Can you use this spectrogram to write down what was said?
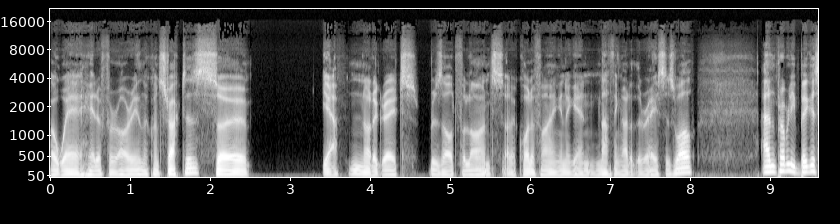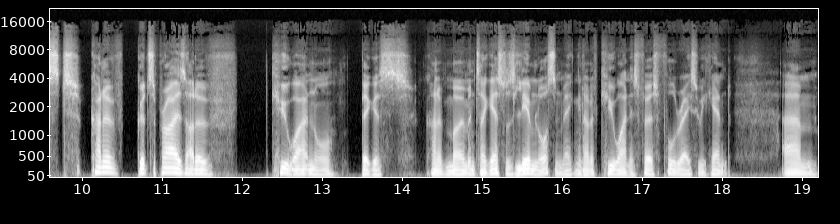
away ahead of Ferrari in the Constructors. So yeah, not a great result for Lance out of qualifying, and again, nothing out of the race as well. And probably biggest kind of good surprise out of Q1 or biggest kind of moment, I guess, was Liam Lawson making it out of Q1, his first full race weekend. Um,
